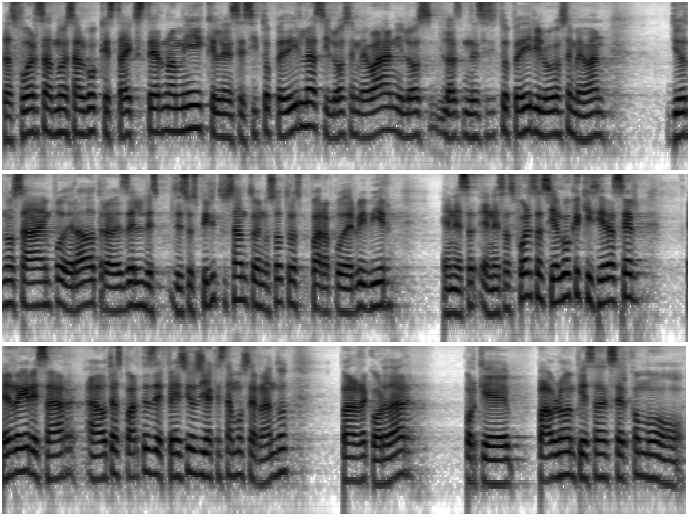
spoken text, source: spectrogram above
las fuerzas no es algo que está externo a mí, que necesito pedirlas y luego se me van y las necesito pedir y luego se me van. Dios nos ha empoderado a través de su Espíritu Santo en nosotros para poder vivir en, en esas fuerzas. Y algo que quisiera hacer es regresar a otras partes de Efesios, ya que estamos cerrando, para recordar, porque Pablo empieza a ser como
